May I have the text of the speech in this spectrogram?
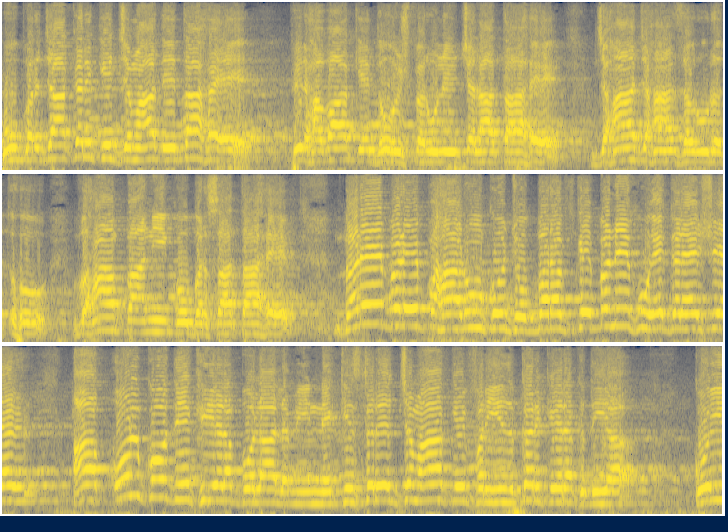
اوپر جا کر کے جمع دیتا ہے، پھر ہوا کے دوش پر انہیں چلاتا ہے۔ جہاں جہاں ضرورت ہو، وہاں پانی کو برساتا ہے۔ بڑے بڑے پہاڑوں کو جو برف کے بنے ہوئے گلیشیر آپ ان کو دیکھیے رب العالمین نے کس طرح جمع کے فریض کر کے رکھ دیا۔ کوئی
